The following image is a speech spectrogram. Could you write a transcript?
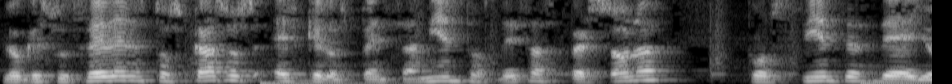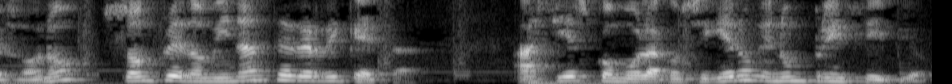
Lo que sucede en estos casos es que los pensamientos de esas personas, conscientes de ellos o no, son predominantes de riqueza, Así es como la consiguieron en un principio.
